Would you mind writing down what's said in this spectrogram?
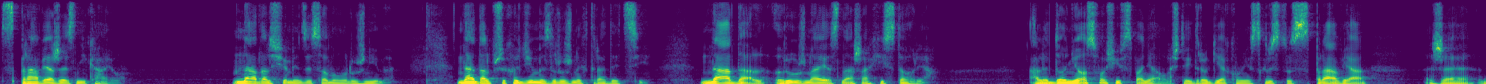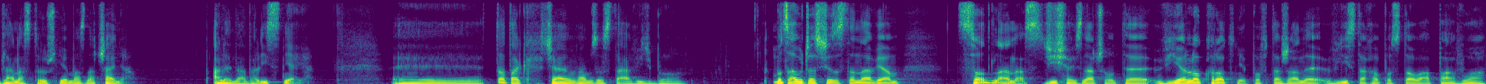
sprawia, że znikają. Nadal się między sobą różnimy. Nadal przychodzimy z różnych tradycji. Nadal różna jest nasza historia. Ale doniosłość i wspaniałość tej drogi, jaką jest Chrystus, sprawia, że dla nas to już nie ma znaczenia, ale nadal istnieje. Yy, to tak chciałem Wam zostawić, bo, bo cały czas się zastanawiam, co dla nas dzisiaj znaczą te wielokrotnie powtarzane w listach apostoła Pawła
